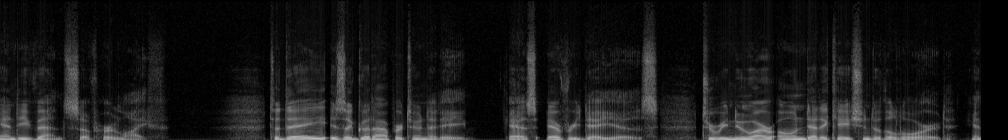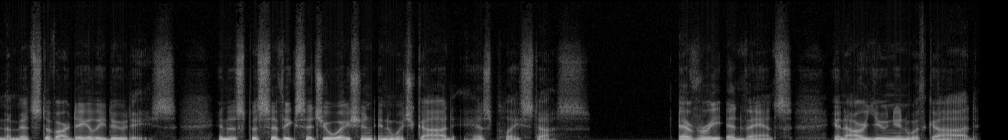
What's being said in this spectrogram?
and events of her life. Today is a good opportunity, as every day is, to renew our own dedication to the Lord in the midst of our daily duties, in the specific situation in which God has placed us. Every advance in our union with God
